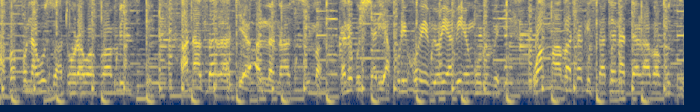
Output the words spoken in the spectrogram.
afafuna wuzo atuula wavambizi anasala atya allah n'asima nga ne ku sharya kuliko ebyoya by'engulube wamma abatakisa ate naddala abavuzi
